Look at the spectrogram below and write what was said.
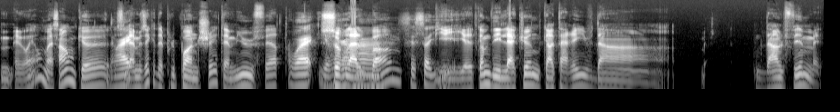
mais voyons, il me semble que la musique était plus punchée, était mieux faite sur l'album. C'est ça. Puis il y a comme des lacunes quand tu arrives dans dans le film. Mais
